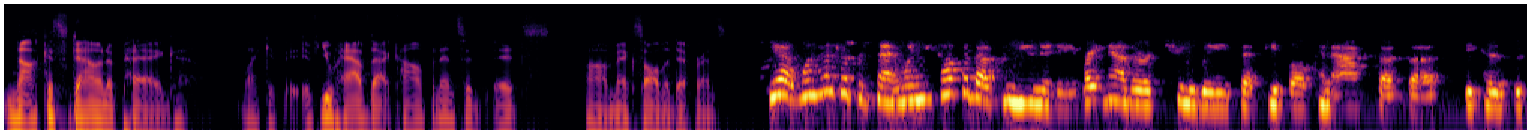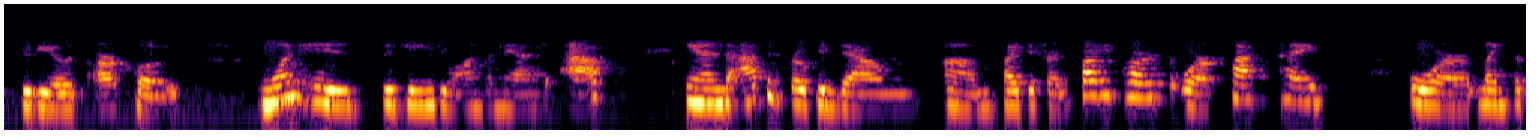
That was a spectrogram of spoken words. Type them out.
knock us down a peg, like if, if you have that confidence, it it's, uh, makes all the difference. Yeah, 100%. When you talk about community, right now there are two ways that people can access us because the studios are closed. One is the Jane Do On Demand app, and the app is broken down um, by different body parts or class types or length of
